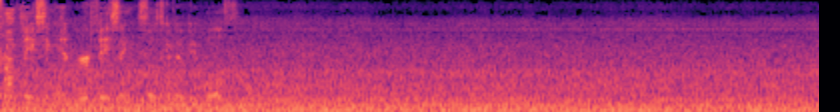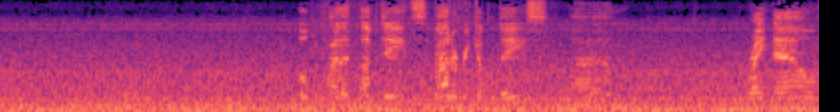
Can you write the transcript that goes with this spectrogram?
front facing and rear facing, so it's going to do both. OpenPilot updates about every couple days. Um, right now,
